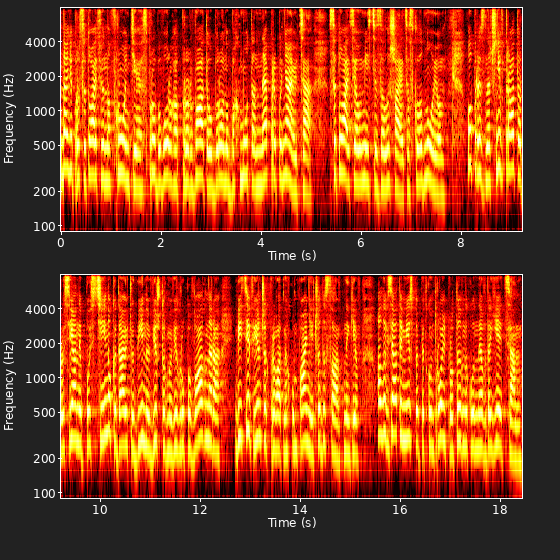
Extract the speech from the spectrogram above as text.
Далі про ситуацію на фронті. Спроби ворога прорвати оборону Бахмута не припиняються. Ситуація у місті залишається складною. Попри значні втрати, росіяни постійно кидають у бій нові штурмові групи Вагнера, бійців інших приватних компаній чи десантників. Але взяти місто під контроль противнику не вдається.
